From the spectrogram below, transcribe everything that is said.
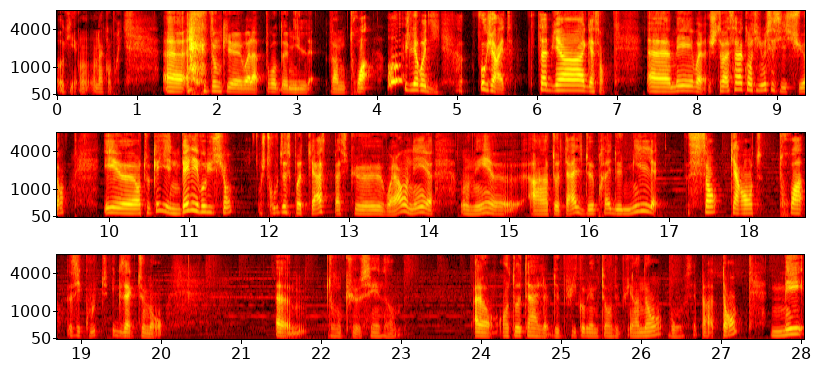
Ok, on, a compris. donc voilà, pour 2023. Oh, je l'ai redit. Faut que j'arrête. Ça devient agaçant. Euh, mais voilà, ça va, continuer, c'est sûr. Et euh, en tout cas, il y a une belle évolution, je trouve, de ce podcast parce que voilà, on est, on est euh, à un total de près de 1143 écoutes exactement. donc c'est énorme. Alors en total, depuis combien de temps? Depuis un an? Bon, c'est pas tant. Mais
